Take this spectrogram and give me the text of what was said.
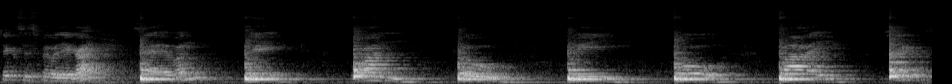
सिक्स इस पे बजेगा। Seven, eight, one, two, three, four, five, six,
